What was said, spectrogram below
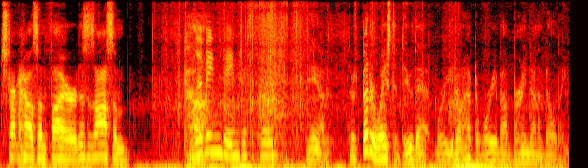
start my house on fire. This is awesome. God, living dangerously. man, there's better ways to do that where you don't have to worry about burning down a building.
